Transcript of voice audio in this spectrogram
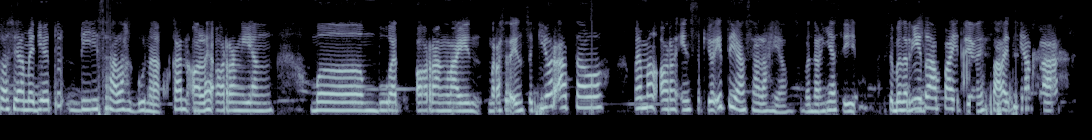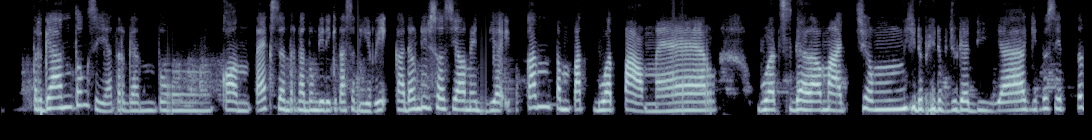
sosial media itu disalahgunakan oleh orang yang membuat orang lain merasa insecure atau memang orang insecure itu yang salah ya sebenarnya sih. Sebenarnya itu apa itu yang salah itu siapa? Tergantung sih ya, tergantung konteks dan tergantung diri kita sendiri. Kadang di sosial media itu kan tempat buat pamer, buat segala macem, hidup-hidup juga dia gitu sih. Ter-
